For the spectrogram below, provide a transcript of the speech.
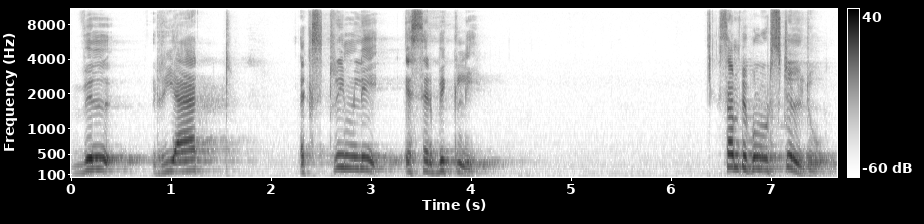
will react extremely acerbically. Some people would still do.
